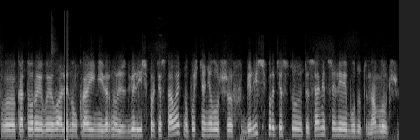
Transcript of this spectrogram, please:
э, которые воевали на Украине и вернулись в Тбилиси протестовать, ну пусть они лучше в Тбилиси протестуют, и сами целее будут, и нам лучше.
